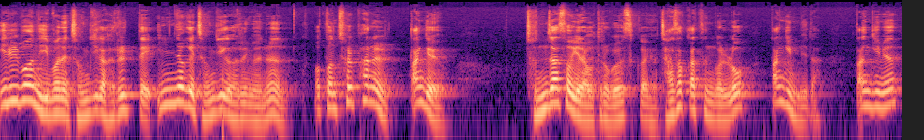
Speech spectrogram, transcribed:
1번, 2번에 전기가 흐를 때 인력의 전기가 흐르면은 어떤 철판을 당겨요. 전자석이라고 들어보셨을 거예요. 자석 같은 걸로 당깁니다. 당기면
